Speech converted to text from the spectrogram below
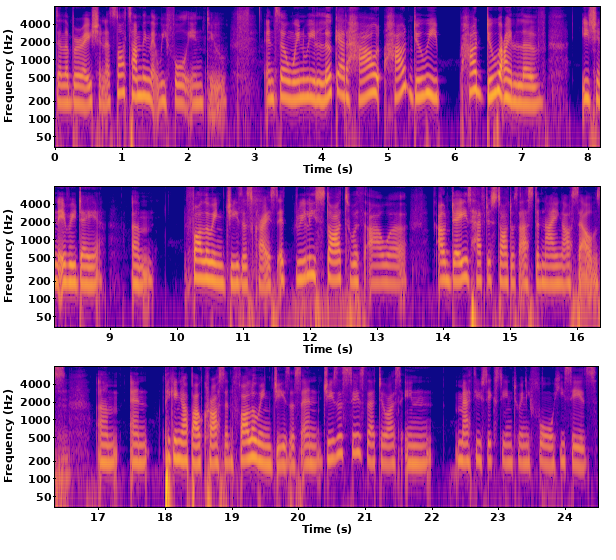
deliberation. It's not something that we fall into, and so when we look at how how do we how do I live each and every day, um, following Jesus Christ, it really starts with our our days have to start with us denying ourselves Mhm. um, and picking up our cross and following Jesus. And Jesus says that to us in Matthew sixteen twenty four. He says,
